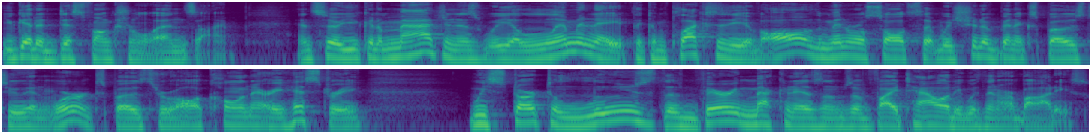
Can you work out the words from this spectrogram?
you get a dysfunctional enzyme. And so you can imagine as we eliminate the complexity of all of the mineral salts that we should have been exposed to and were exposed through all culinary history, we start to lose the very mechanisms of vitality within our bodies.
